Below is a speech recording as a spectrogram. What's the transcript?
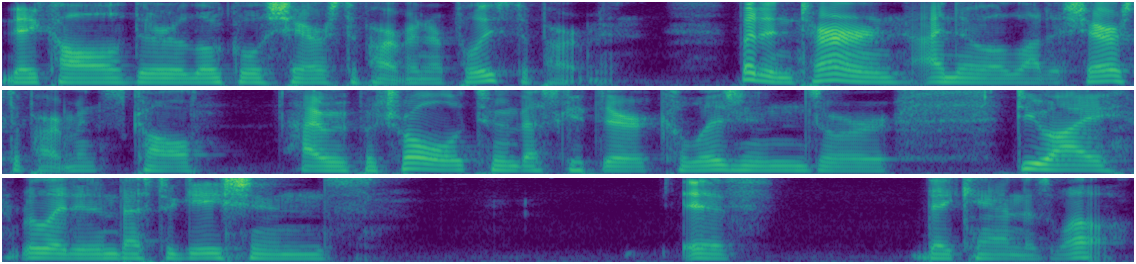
they call their local sheriff's department or police department. But in turn, I know a lot of sheriff's departments call highway patrol to investigate their collisions or DUI related investigations if they can as well.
